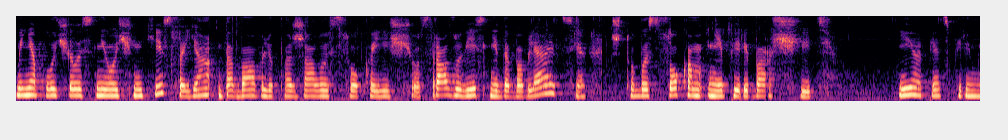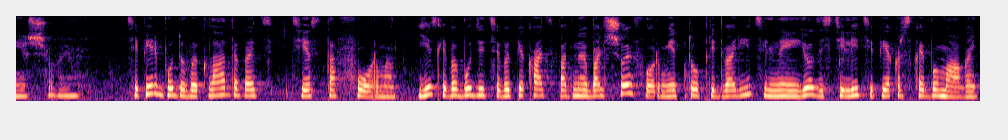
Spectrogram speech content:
У меня получилось не очень кисло, я добавлю, пожалуй, сока еще. Сразу весь не добавляйте, чтобы с соком не переборщить. И опять перемешиваю. Теперь буду выкладывать тесто в формы. Если вы будете выпекать в одной большой форме, то предварительно ее застелите пекарской бумагой.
